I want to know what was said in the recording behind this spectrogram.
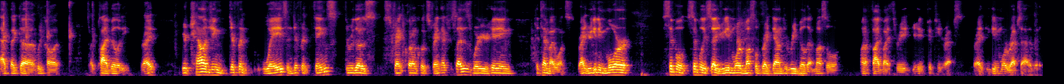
act like uh what do you call it? Like pliability, right? You're challenging different ways and different things through those strength quote unquote strength exercises where you're hitting the 10 by ones, right? You're getting more simple, simply said, you're getting more muscle breakdown to rebuild that muscle on a five by three. You're hitting 15 reps, right? You're getting more reps out of it.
